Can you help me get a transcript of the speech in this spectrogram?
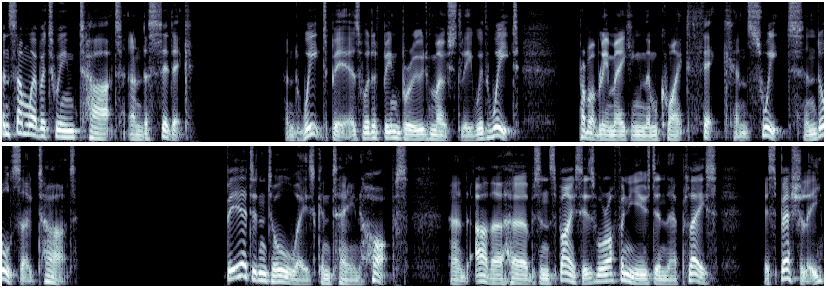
and somewhere between tart and acidic. And wheat beers would have been brewed mostly with wheat, probably making them quite thick and sweet and also tart. Beer didn't always contain hops, and other herbs and spices were often used in their place, especially,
